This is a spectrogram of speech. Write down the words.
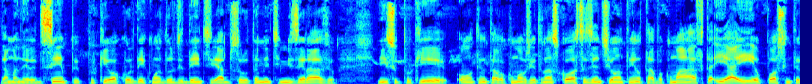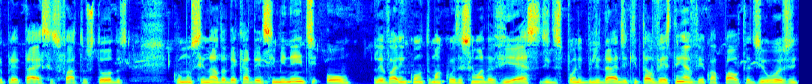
da maneira de sempre, porque eu acordei com uma dor de dente absolutamente miserável. Isso porque ontem eu estava com mau jeito nas costas e anteontem eu estava com uma afta, e aí eu posso interpretar esses fatos todos como um sinal da decadência iminente ou levar em conta uma coisa chamada viés de disponibilidade, que talvez tenha a ver com a pauta de hoje.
